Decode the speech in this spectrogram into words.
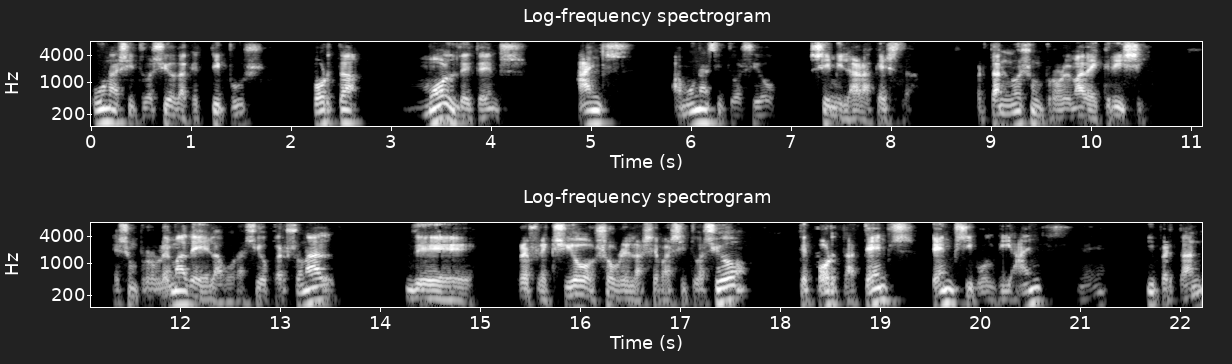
una situació d'aquest tipus porta molt de temps, anys, amb una situació similar a aquesta. Per tant, no és un problema de crisi, és un problema d'elaboració personal, de reflexió sobre la seva situació que porta temps, temps i vol dir anys, eh? i per tant,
